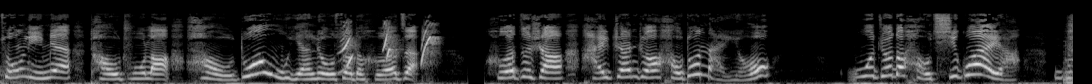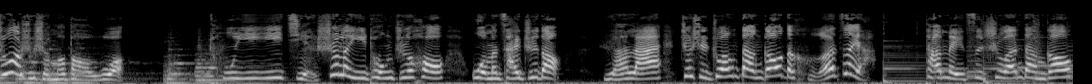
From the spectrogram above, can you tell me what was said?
从里面掏出了好多五颜六色的盒子，盒子上还沾着好多奶油。我觉得好奇怪呀，这是什么宝物？兔依依解释了一通之后，我们才知道，原来这是装蛋糕的盒子呀。他每次吃完蛋糕，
